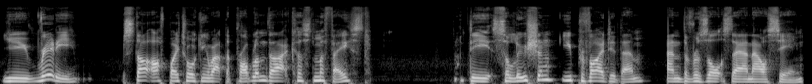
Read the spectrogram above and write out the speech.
you really start off by talking about the problem that that customer faced, the solution you provided them, and the results they are now seeing.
